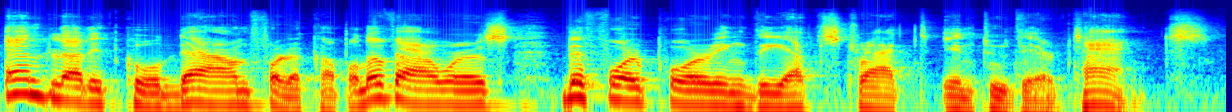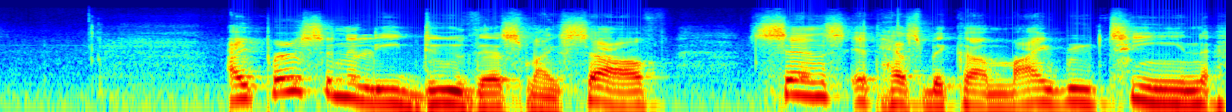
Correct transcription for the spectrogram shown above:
and let it cool down for a couple of hours before pouring the extract into their tanks. I personally do this myself since it has become my routine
